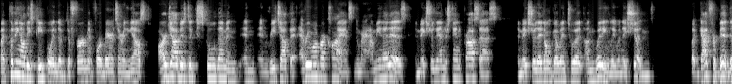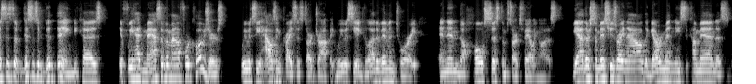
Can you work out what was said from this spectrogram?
By putting all these people into deferment, forbearance, and everything else, our job is to school them and, and, and reach out to every one of our clients, no matter how many that is, and make sure they understand the process and make sure they don't go into it unwittingly when they shouldn't. But God forbid, this is, a, this is a good thing because if we had massive amount of foreclosures, we would see housing prices start dropping. We would see a glut of inventory and then the whole system starts failing on us yeah, there's some issues right now. The government needs to come in as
